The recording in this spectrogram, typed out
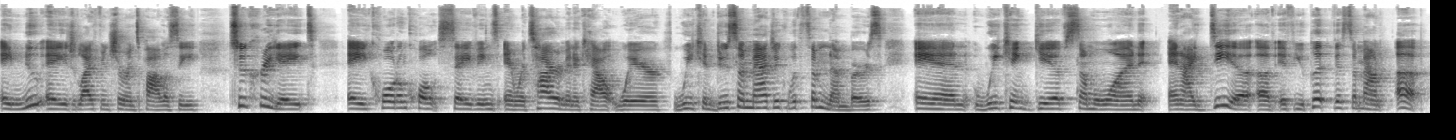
a new age life insurance policy to create a quote unquote savings and retirement account where we can do some magic with some numbers and we can give someone an idea of if you put this amount up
